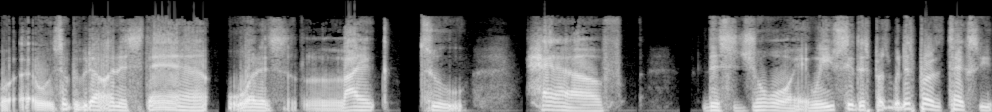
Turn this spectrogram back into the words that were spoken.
Uh, some people don't understand what it's like to have this joy. When you see this person when this person texts you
